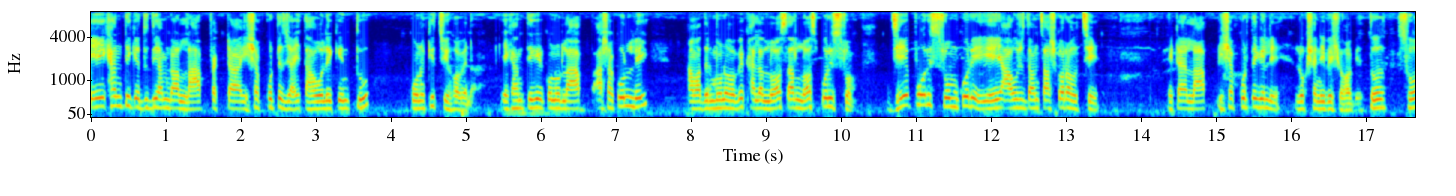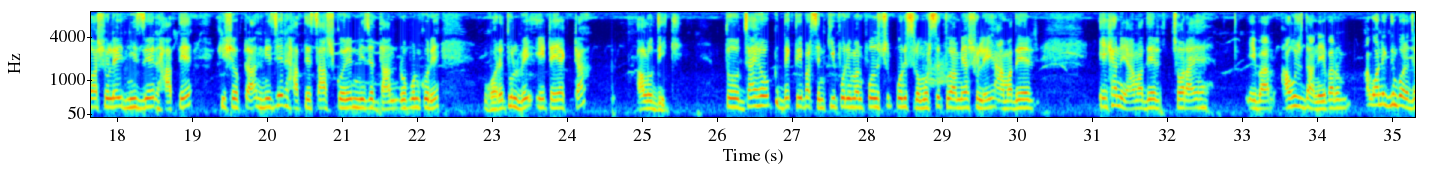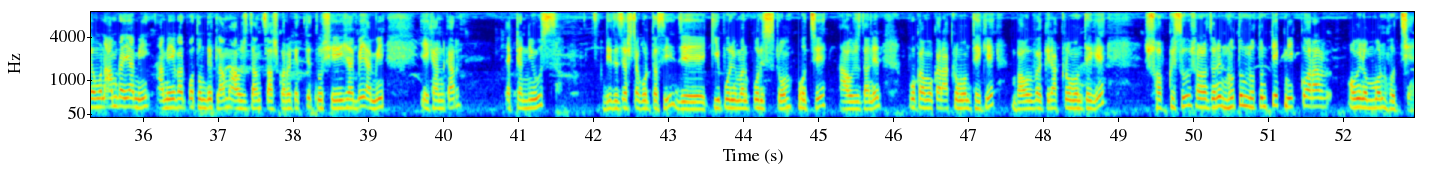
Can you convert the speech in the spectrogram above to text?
এইখান থেকে যদি আমরা লাভ একটা হিসাব করতে যাই, তাহলে কিন্তু কোনো কিছুই হবে না। এখান থেকে কোনো লাভ আশা করলেই আমাদের মনে হবে খালা লস আর লস পরিশ্রম। যে পরিশ্রম করে এই আউশ ধান চাষ করা হচ্ছে এটা লাভ হিসাব করতে গেলে লোকসানি বেশি হবে। তো সো আসলে নিজের হাতে কৃষকরা নিজের হাতে চাষ করে, নিজের ধান রোপণ করে ঘরে তুলবে, এটাই একটা ভালো দিক। তো যাই হোক, দেখতেই পাচ্ছেন কী পরিমাণ পরিশ্রম হচ্ছে। তো আমি আসলে আমাদের এখানে, আমাদের চড়ায় এবার আউশ ধান, এবার অনেক দিন পরে যেমন আমরাই আমি আমি এবার প্রথম দেখলাম আউশ ধান চাষ করার ক্ষেত্রে। তো সেই হিসাবে আমি এখানকার একটা নিউজ দিতে চেষ্টা করতেছি যে কি পরিমাণ পরিশ্রম হচ্ছে আউশ ধানের পোকামোকার আক্রমণ থেকে, বাবু পাখির আক্রমণ থেকে সব কিছু জন্য নতুন নতুন টেকনিক করার অবলম্বন হচ্ছে।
